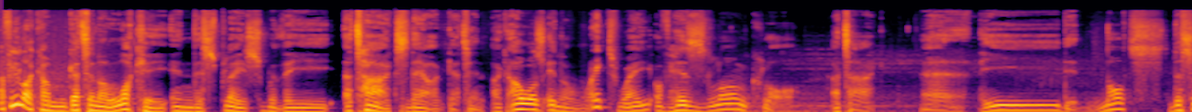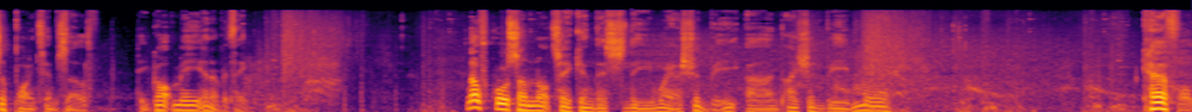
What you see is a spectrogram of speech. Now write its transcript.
I feel like I'm getting unlucky in this place with the attacks they are getting. Like I was in the right way of his long claw attack and he did not disappoint himself. He got me and everything. Now of course I'm not taking this the way I should be and I should be more careful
